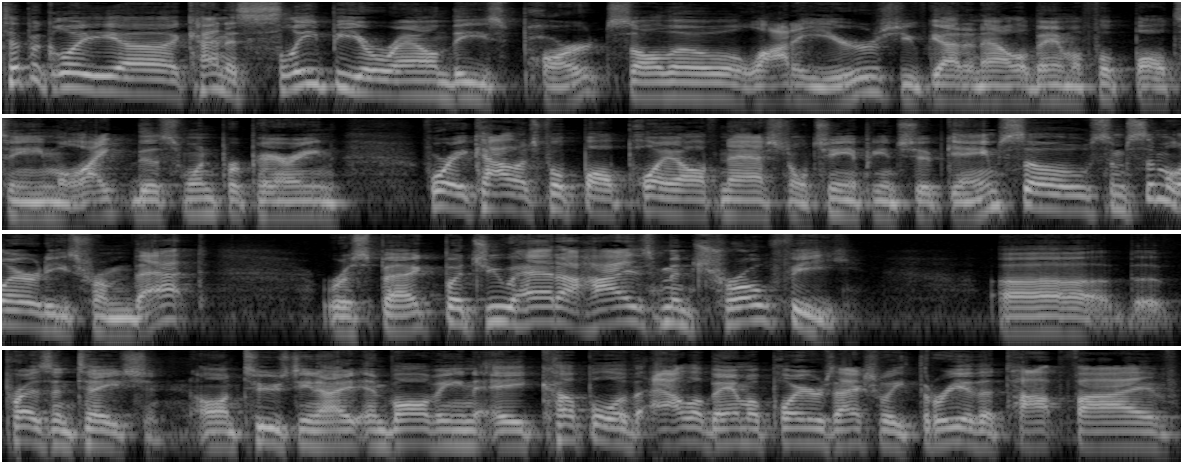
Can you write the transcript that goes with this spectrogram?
Typically, uh, kind of sleepy around these parts, although a lot of years you've got an Alabama football team like this one preparing for a college football playoff national championship game. So, some similarities from that respect, but you had a Heisman Trophy uh, presentation on Tuesday night involving a couple of Alabama players, actually three of the top five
